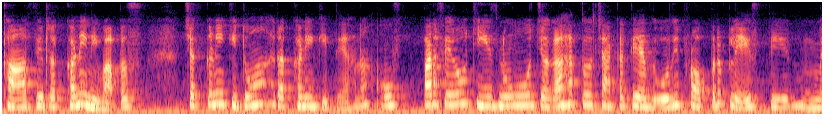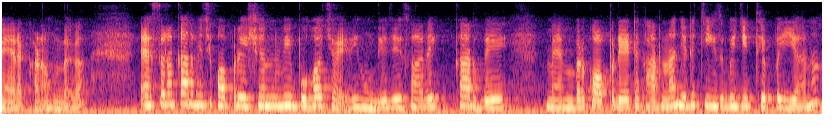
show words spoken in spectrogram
ਥਾਂ ਫਿਰ ਰੱਖਣੀ ਨਹੀਂ ਵਾਪਸ। ਚੱਕਣੀ ਕਿਤੋਂ ਰੱਖਣੀ ਕਿਤੇ ਆ, ਹਨਾ? ਉਹ, ਪਰ ਫਿਰ ਉਹ ਚੀਜ਼ ਨੂੰ ਉਹ ਜਗ੍ਹਾ ਤੋਂ ਚੱਕ ਕੇ ਉਹਦੀ ਪ੍ਰੋਪਰ ਪਲੇਸ ਤੇ ਮੈਂ ਰੱਖਣਾ ਹੁੰਦਾਗਾ। ਇਸ ਤਰ੍ਹਾਂ ਘਰ ਵਿੱਚ ਕੋਆਪਰੇਸ਼ਨ ਵੀ ਬਹੁਤ ਚਾਹੀਦੀ ਹੁੰਦੀ ਹੈ। ਜੇ ਸਾਰੇ ਘਰ ਦੇ ਮੈਂਬਰ ਕੋਆਪਰੇਟ ਕਰਨਾ, ਜਿਹੜੀ ਚੀਜ਼ ਵੀ ਜਿੱਥੇ ਪਈ ਹੈ ਹਨਾ?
